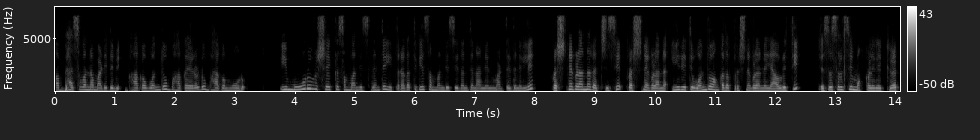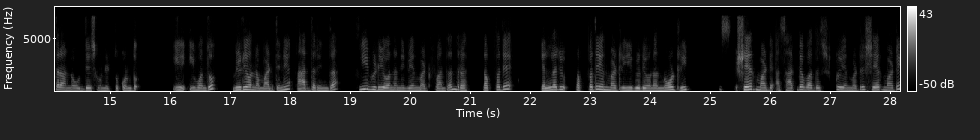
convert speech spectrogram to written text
ಅಭ್ಯಾಸವನ್ನ ಮಾಡಿದ್ದೀವಿ, ಭಾಗ ಒಂದು, ಭಾಗ ಎರಡು, ಭಾಗ ಮೂರು. ಈ ಮೂರು ವಿಷಯಕ್ಕೆ ಸಂಬಂಧಿಸಿದಂತೆ, ಈ ತರಗತಿಗೆ ಸಂಬಂಧಿಸಿದಂತೆ ನಾನು ಏನ್ ಮಾಡ್ತಾ ಇದ್ದೀನಿ, ಇಲ್ಲಿ ಪ್ರಶ್ನೆಗಳನ್ನ ರಚಿಸಿ, ಪ್ರಶ್ನೆಗಳನ್ನ, ಈ ರೀತಿ ಒಂದು ಅಂಕದ ಪ್ರಶ್ನೆಗಳನ್ನ ಯಾವ ರೀತಿ ಎಸ್ ಎಸ್ ಎಲ್ ಸಿ ಮಕ್ಕಳಿಗೆ ಕೇಳ್ತಾರ ಅನ್ನೋ ಉದ್ದೇಶವನ್ನ ಇಟ್ಟುಕೊಂಡು ಈ ಈ ಒಂದು ವಿಡಿಯೋನ ಮಾಡಿದ್ದೀನಿ. ಆದ್ದರಿಂದ ಈ ವಿಡಿಯೋನ ನೀವೇನ್ ಮಾಡ್ರಪ್ಪ ಅಂತಂದ್ರ ತಪ್ಪದೆ ಎಲ್ಲರೂ ತಪ್ಪದೆ ಏನ್ ಮಾಡ್ರಿ ಈ ವಿಡಿಯೋನ ನೋಡ್ರಿ, ಶೇರ್ ಮಾಡಿ ಸಾಧ್ಯವಾದಷ್ಟು ಏನ್ ಮಾಡ್ರಿ ಶೇರ್ ಮಾಡಿ,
